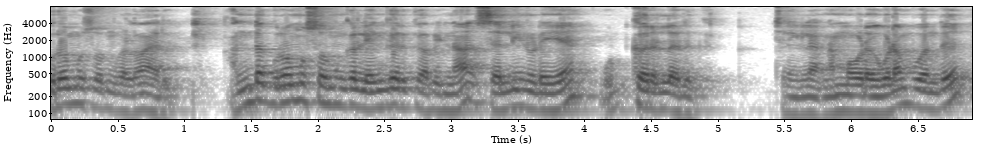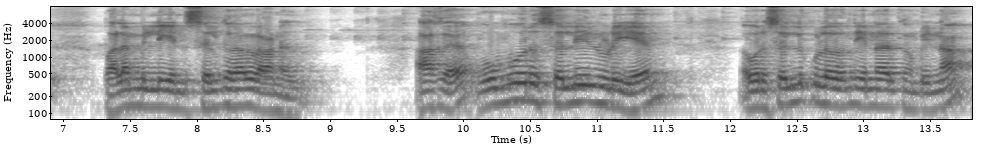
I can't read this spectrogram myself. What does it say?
குரோமோசோம்கள் தான் இருக்குது அந்த குரோமோசோம்கள் எங்கே இருக்குது அப்படின்னா செல்லினுடைய உட்கருல இருக்குது சரிங்களா? நம்மளோட உடம்பு வந்து பல மில்லியன் செல்களால் ஆனது. ஆக ஒவ்வொரு செல்லினுடைய ஒரு செல்லுக்குள்ளே வந்து என்ன இருக்கும் அப்படின்னா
